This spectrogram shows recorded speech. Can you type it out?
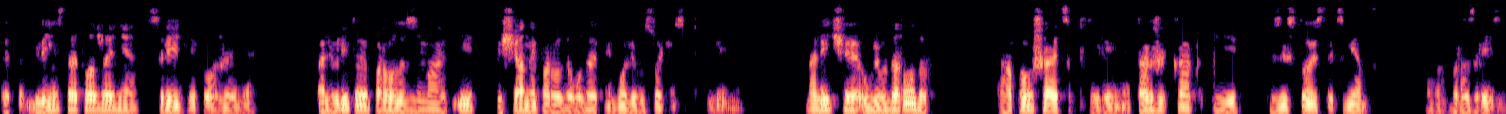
это глинистое отложение, среднее положение, алюритовые породы занимают и песчаные породы обладают наиболее высоким сопротивлением. Наличие углеводородов а, повышает сопротивление, так же как и известоистый цемент а, в разрезе.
